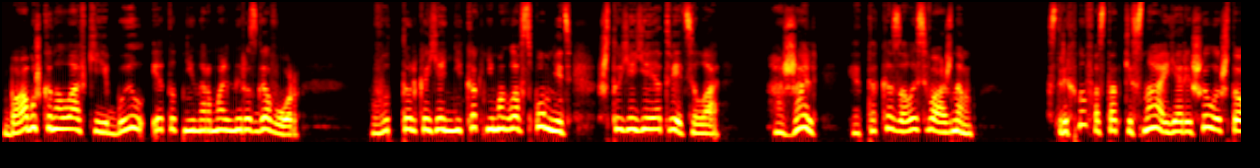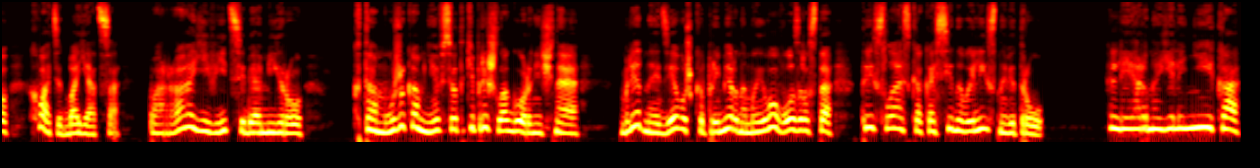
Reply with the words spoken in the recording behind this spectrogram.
бабушка на лавке и был этот ненормальный разговор. Вот только я никак не могла вспомнить, что я ей ответила. А жаль, это казалось важным. Стряхнув остатки сна, я решила, что хватит бояться — Пора явить себя миру. К тому же ко мне все-таки пришла горничная. Бледная девушка примерно моего возраста тряслась, как осиновый лист на ветру. «Лерна Еленика!»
